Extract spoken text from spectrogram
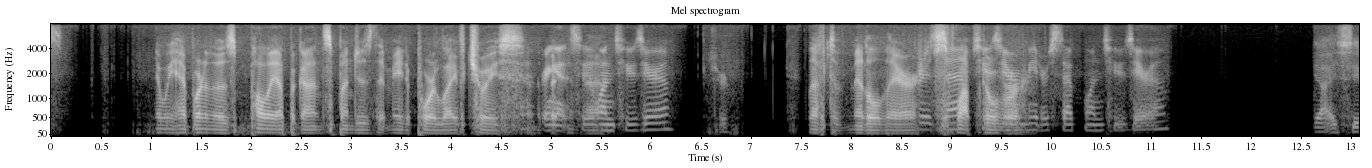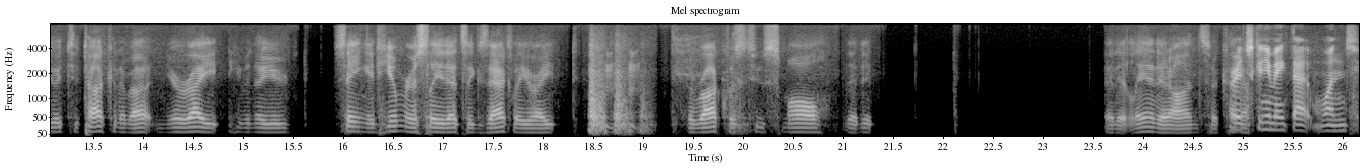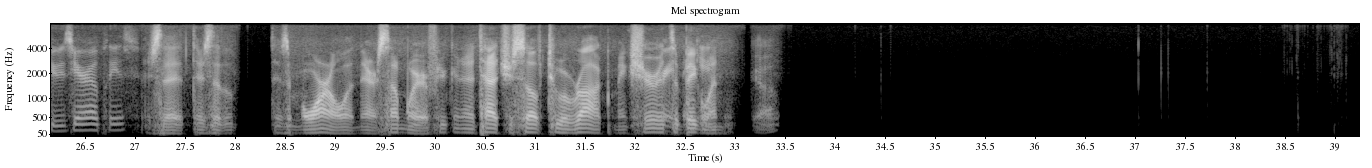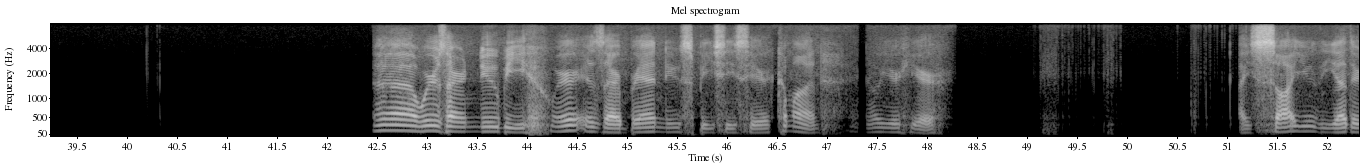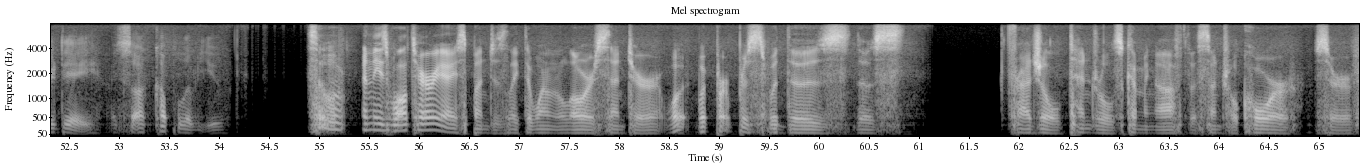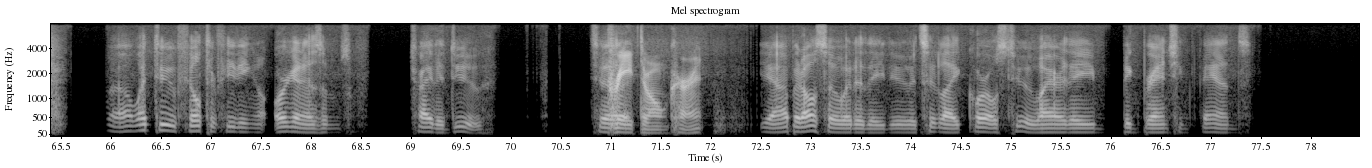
It's- And we have one of those Poliopogon sponges that made a poor life choice. Gonna in the bring it to one two zero. Sure. Left of middle there, Bridge swapped two zero over. meter step one two zero. Yeah, I see what you're talking about, and you're right. Even though you're saying it humorously, that's exactly right. The rock was too small that it that it landed on, so kind Bridge, can you make that one two zero, please? There's a there's a there's a moral in there somewhere. If you're going to attach yourself to a rock, make sure it's a big you. one. yeah. Uh, where's our newbie? Where is our brand new species here? Come on, I know you're here. I saw you the other day. I saw a couple of you. So in these Walteria sponges, like the one in the lower center, what what purpose would those those fragile tendrils coming off the central core serve? Well, what do filter feeding organisms try to do? To Create their own current. Yeah, but also what do they do? It's sort of like corals too. Why are they big branching fans?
